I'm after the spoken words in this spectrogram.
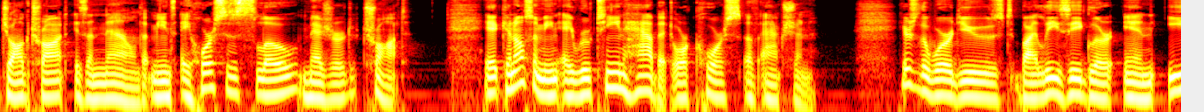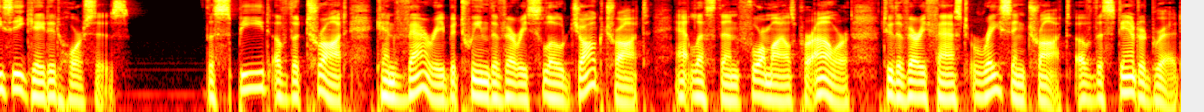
Jog trot is a noun that means a horse's slow, measured trot. It can also mean a routine habit or course of action. Here's the word used by Lee Ziegler in Easy Gaited Horses. The speed of the trot can vary between the very slow jog trot at less than 4 miles per hour to the very fast racing trot of the standard standardbred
